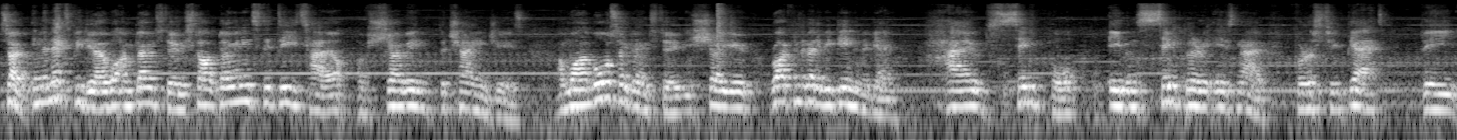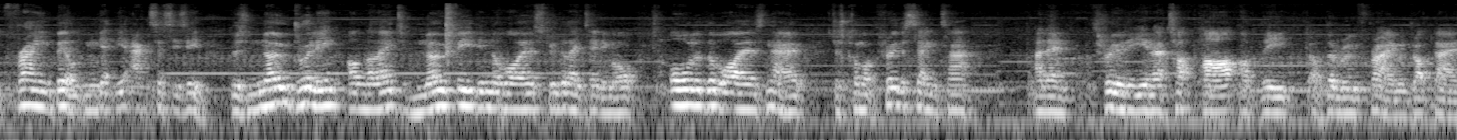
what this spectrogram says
So in the next video what I'm going to do is start going into the detail of showing the changes and what I'm also going to do is show you right from the very beginning again how simple, even simpler it is now for us to get the frame built and get the axes in. There's no drilling on the legs, no feeding the wires through the legs anymore. All of the wires now just come up through the centre and then through the inner top part of the of the roof frame and drop down.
